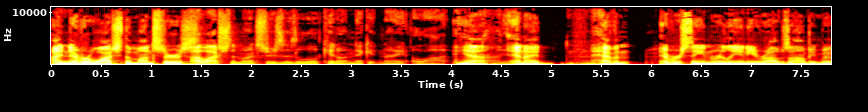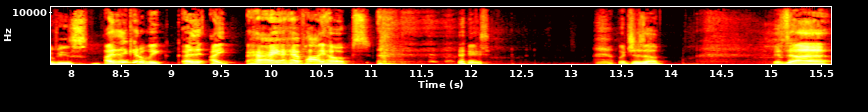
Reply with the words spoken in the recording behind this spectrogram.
I never watched the Munsters. I watched the Munsters as a little kid on Nick at Night a lot. yeah, and I haven't ever seen really any Rob Zombie movies. I think it'll be. I I, I have high hopes, which is a is a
